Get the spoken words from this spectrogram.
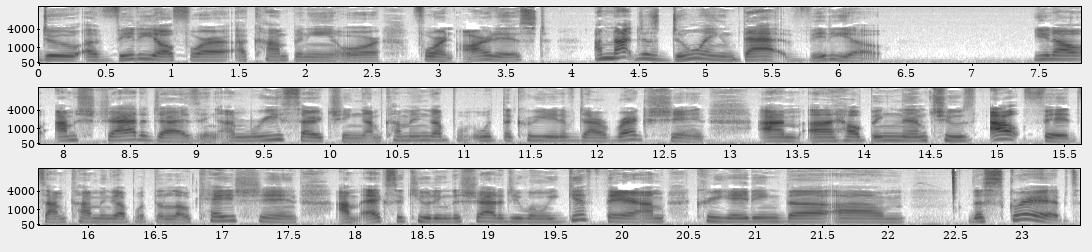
do a video for a company or for an artist, I'm not just doing that video. You know, I'm strategizing, I'm researching, I'm coming up with the creative direction, I'm uh, helping them choose outfits, I'm coming up with the location, I'm executing the strategy when we get there, I'm creating the um, the script.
